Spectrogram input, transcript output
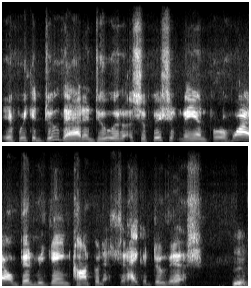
If we can do that and do it sufficiently and for a while, then we gain confidence that I could do this. Mm.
